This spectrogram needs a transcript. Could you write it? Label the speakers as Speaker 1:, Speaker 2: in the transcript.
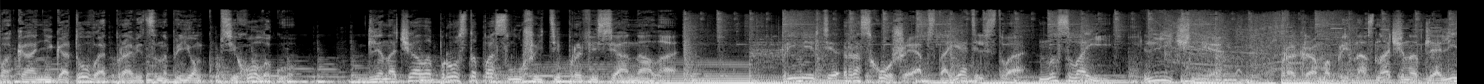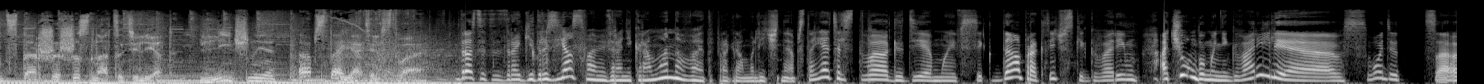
Speaker 1: Пока не готовы отправиться на прием к психологу, для начала просто послушайте профессионала. Примерьте расхожие обстоятельства на свои, личные. Программа предназначена для лиц старше 16 лет. Личные обстоятельства.
Speaker 2: Здравствуйте, дорогие друзья, с вами Вероника Романова. Это программа «Личные обстоятельства», где мы всегда практически говорим, о чем бы мы ни говорили, сводит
